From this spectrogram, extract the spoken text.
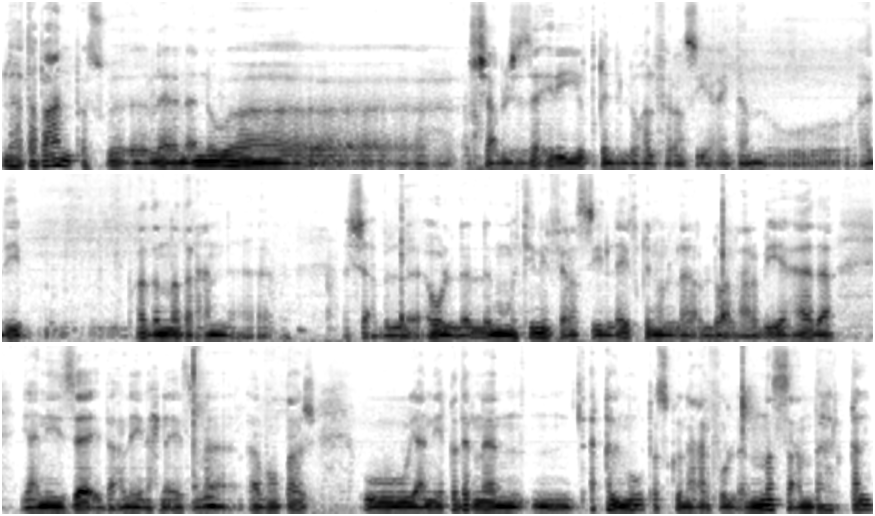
لا طبعا بس لأنه آه، الشعب الجزائري يتقن اللغة الفرنسية أيضا وهذه بغض النظر عن آه، الشعب أو الممثلين الفرنسيين لا يتقنون اللغة العربية هذا يعني زائد علينا إحنا اسمه افونتاج ويعني قدرنا نتأقلموا باسكو نعرفوا النص عن ظهر قلب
